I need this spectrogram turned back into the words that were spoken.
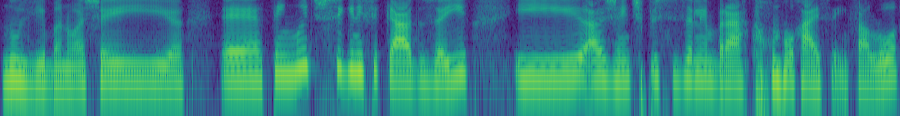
no Líbano. Achei é, tem muitos significados aí e a gente precisa lembrar, como o Heisen falou,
